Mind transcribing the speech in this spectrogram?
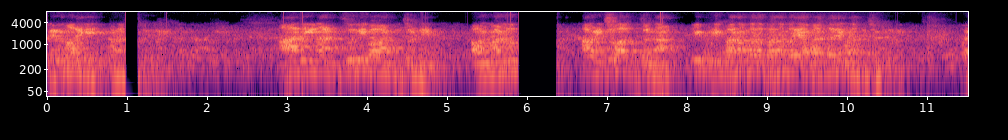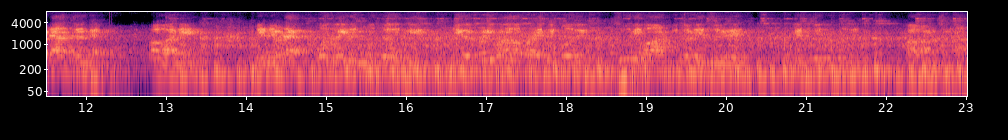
திருமாலையை உனக்கு ஆதி நான் சூரிய பகவானுக்கு சொன்னேன். அவன் மனு அவன் இச்சுவாக்கு சொன்னான். இப்படி பரம்பரை பரம்பரையா வந்ததை உனக்கு சொல்கிறேன் உடனே அர்ஜுனன் பகவானே என்னை விட ஒரு வயது மூத்தவருக்கு நீ எப்படி உலகம் படைக்கும் போது சூரிய பகவானுக்கு சொல்லி சொல்கிறேன் என்று சொல்லும்போது பகவான் சொன்னான்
